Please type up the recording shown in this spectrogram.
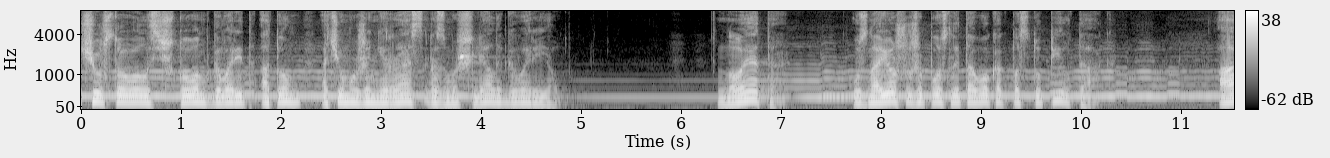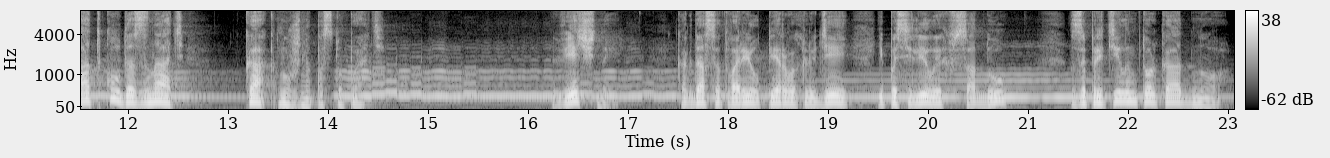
Чувствовалось, что он говорит о том, о чем уже не раз размышлял и говорил – но это узнаешь уже после того, как поступил так. А откуда знать, как нужно поступать? Вечный, когда сотворил первых людей и поселил их в саду, запретил им только одно –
